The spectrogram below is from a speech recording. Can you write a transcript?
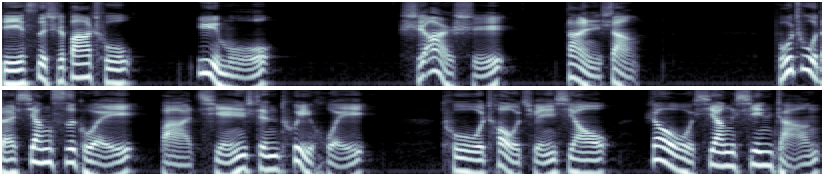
第四十八出，玉母。十二时，旦上，不住的相思鬼把前身退回，土臭全消，肉香新长。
